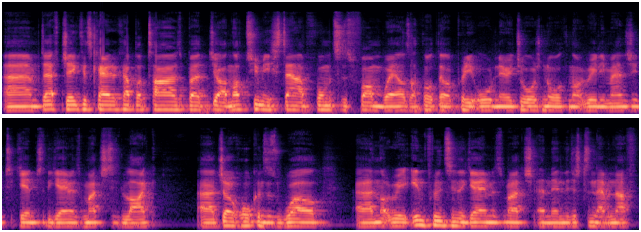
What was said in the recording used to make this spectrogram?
um, Daf Jenkins carried a couple of times, but yeah, not too many standout performances from Wales. I thought they were pretty ordinary. George North not really managing to get into the game as much as he'd like. Uh, Joe Hawkins as well, uh, not really influencing the game as much, and then they just didn't have enough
